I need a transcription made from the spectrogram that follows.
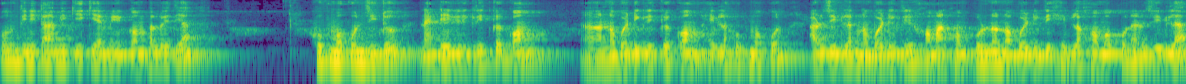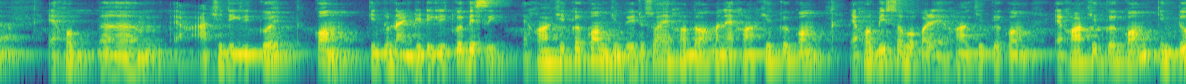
কোণ তিনিটা আমি কি কি আমি গম পালোঁ এতিয়া? সূক্ষ্মকোণ যিটো নাইণ্টি ডিগ্ৰীতকৈ কম। নব্বৈ ডিগ্ৰীতকৈ কম সেইবিলাক সূক্ষ্মকোণ আৰু যিবিলাক নব্বৈ ডিগ্ৰীৰ সমান সম্পূৰ্ণ নব্বৈ ডিগ্ৰী সেইবিলাক সমকোণ আৰু যিবিলাক এশ আশী ডিগ্ৰীতকৈ কম কিন্তু নাইণ্টি ডিগ্ৰীতকৈ বেছি। এশ আশীতকৈ কম কিন্তু এইটো চোৱা এশ দহ মানে এশ আশীতকৈ কম এশ বিছ হ'ব পাৰে এশ আশীতকৈ কম এশ আশীতকৈ কম কিন্তু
